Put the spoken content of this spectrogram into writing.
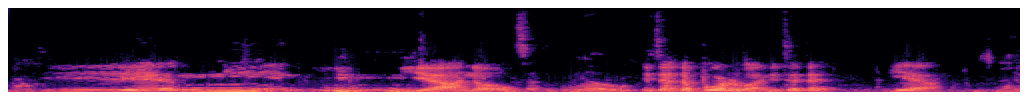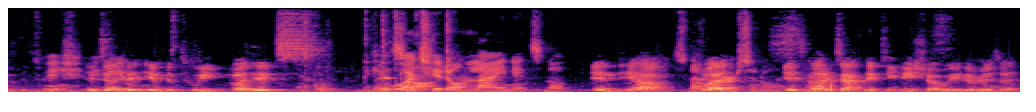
No. Yeah, mm-hmm, yeah, no. It's at the board. No. It's at the borderline. It's at the yeah. It's not. In between. It's if at you, the in between, but it's if you It's watch not. it online, it's not. in yeah. It's not but personal. it's not exactly a TV show either, is it?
